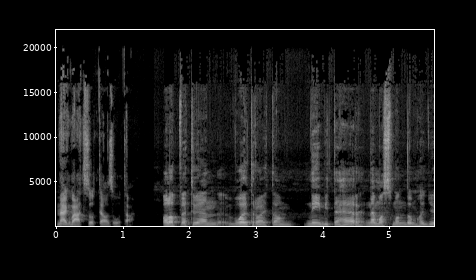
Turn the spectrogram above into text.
megváltozott-e azóta? Alapvetően volt rajtam némi teher, nem azt mondom, hogy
